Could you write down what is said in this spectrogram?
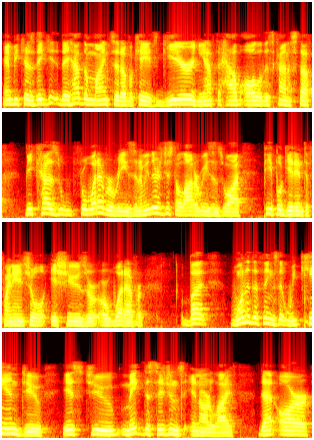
And because they get, they have the mindset of okay, it's gear and you have to have all of this kind of stuff because for whatever reason, I mean, there's just a lot of reasons why people get into financial issues or, or whatever. But one of the things that we can do is to make decisions in our life that are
